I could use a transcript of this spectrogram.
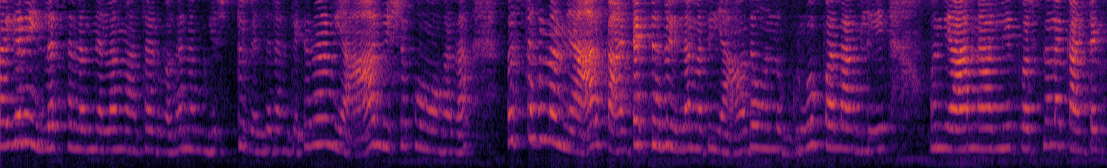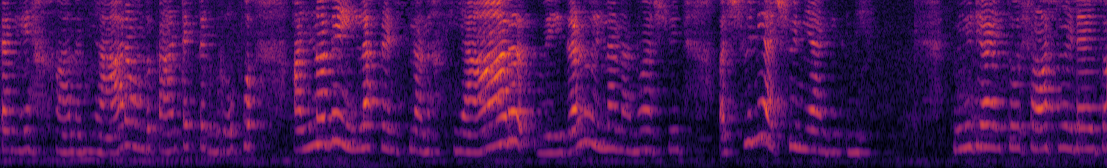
ಬಗ್ಗೆನೇ ಇಲ್ಲ ಸಲ ಅದನ್ನೆಲ್ಲ ಮಾತಾಡುವಾಗ ನಮ್ಗೆ ಎಷ್ಟು ಬೇಜಾರಾಗುತ್ತೆ. ಯಾಕಂದರೆ ನಾನು ಯಾರ ವಿಷಯಕ್ಕೂ ಹೋಗಲ್ಲ. ಫಸ್ಟ್ ಆಫ್ ಆಲ್ ನಾನು ಯಾರ ಕಾಂಟ್ಯಾಕ್ಟಲ್ಲೂ ಇಲ್ಲ. ಮತ್ತು ಯಾವುದೋ ಒಂದು ಗ್ರೂಪಲ್ಲಾಗಲಿ ಒಂದು ಯಾರನ್ನಾಗಲಿ ಪರ್ಸ್ನಲಾಗಿ ಕಾಂಟ್ಯಾಕ್ಟ್ ಆಗಲಿ ನಾನು ಯಾರ ಒಂದು ಕಾಂಟ್ಯಾಕ್ಟ್ ಗ್ರೂಪ್ ಅನ್ನೋದೇ ಇಲ್ಲ ಫ್ರೆಂಡ್ಸ್ ನಾನು ಯಾರ ಇದರಲ್ಲೂ ಇಲ್ಲ ನಾನು ಅಶ್ವಿನಿ ಅಶ್ವಿನಿ ಅಶ್ವಿನಿ ಆಗಿದ್ದೀನಿ. ವಿಡಿಯೋ ಆಯಿತು ಶಾರ್ಟ್ಸ್ ವಿಡಿಯೋ ಆಯಿತು,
